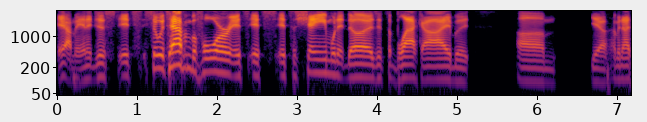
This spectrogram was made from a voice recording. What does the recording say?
yeah, man, it just it's so it's happened before. It's it's it's a shame when it does. It's a black eye, but um yeah, I mean, I,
